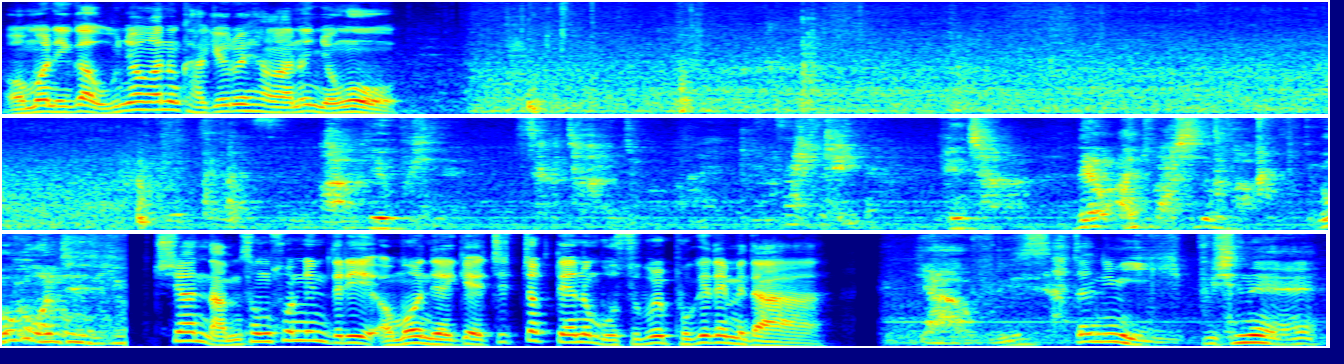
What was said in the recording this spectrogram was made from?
어머니가 운영하는 가게로 향하는 영호. 아 예쁘시네. 잠깐 잠깐 앉아. 괜찮습니다. 괜찮아. 내가 아주 맛있는 거 사. 요거 언제 이렇게? 취한 남성 손님들이 어머니에게 찝쩍대는 모습을 보게 됩니다. 야 우리 사장님이 이쁘시네.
